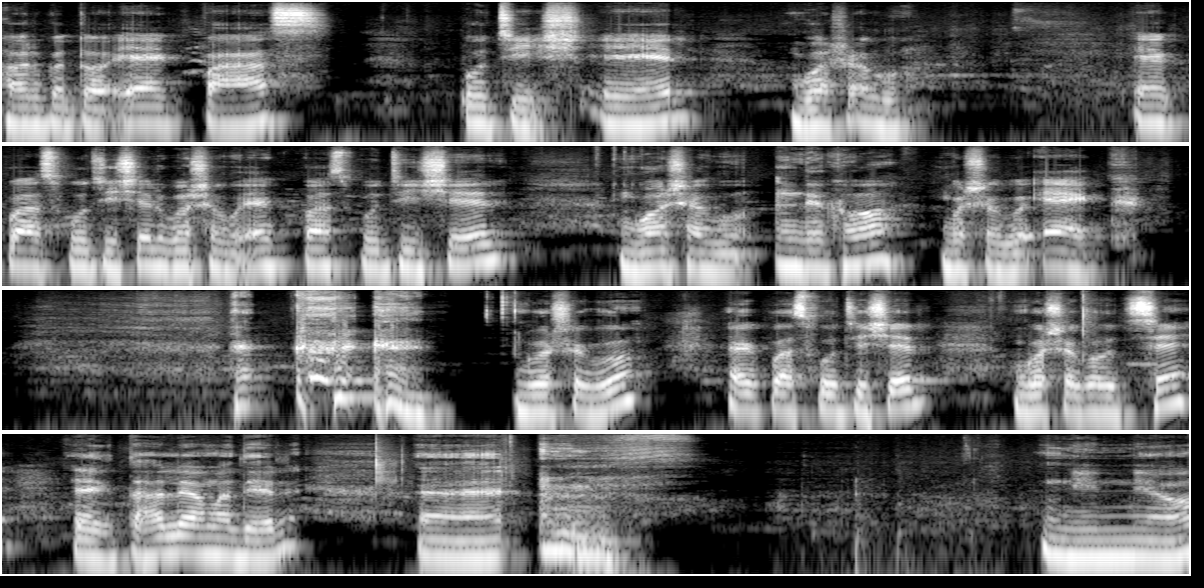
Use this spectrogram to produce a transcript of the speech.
হর কত? এক, পাঁচ, পঁচিশ এর গসাগু এক, পাঁচ পঁচিশের গসাগু এক, পাঁচ পঁচিশের গসাগু দেখো গসাগু এক। গসাগু, এক পাঁচ পঁচিশের গসাগু হচ্ছে এক। তাহলে আমাদের নির্ণয়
